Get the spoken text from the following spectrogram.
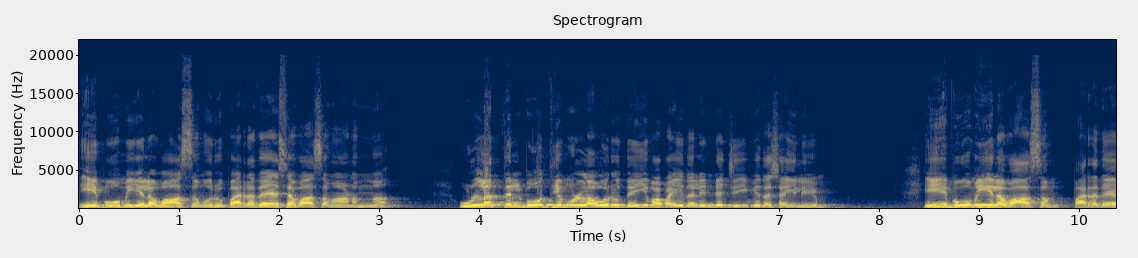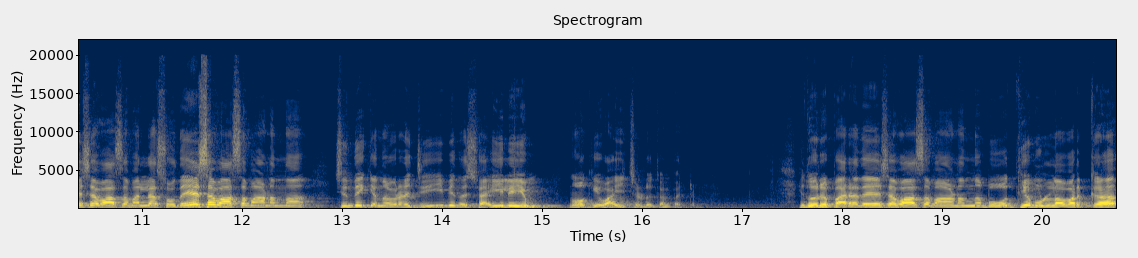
ഈ ഭൂമിയിലെ വാസം ഒരു പരദേശവാസമാണെന്ന് ഉള്ളത്തിൽ ബോധ്യമുള്ള ഒരു ദൈവ പൈതലിന്റെ ജീവിതശൈലിയും ഈ ഭൂമിയിലെ വാസം പരദേശവാസമല്ല സ്വദേശവാസമാണെന്ന് ചിന്തിക്കുന്നവരുടെ ജീവിത ശൈലിയും നോക്കി വായിച്ചെടുക്കാൻ പറ്റും. ഇതൊരു പരദേശവാസമാണെന്ന് ബോധ്യമുള്ളവർക്ക്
